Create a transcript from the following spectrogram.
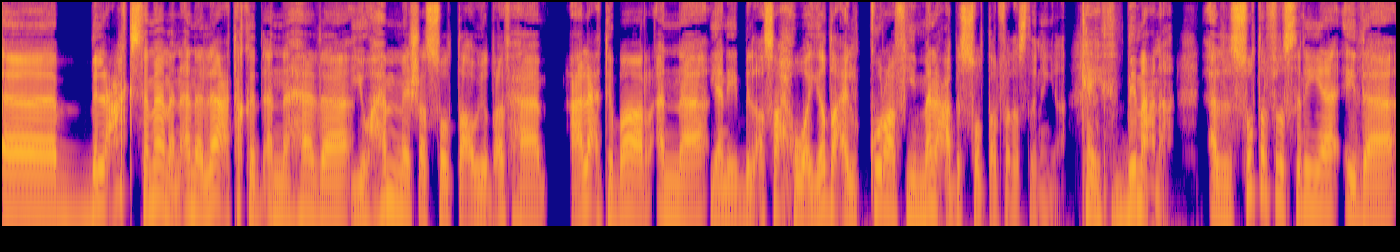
آه، بالعكس تماما أنا لا أعتقد أن هذا يهمش السلطة أو يضعفها على اعتبار أن يعني بالأصح هو يضع الكرة في ملعب السلطة الفلسطينية. كيف؟ بمعنى السلطة الفلسطينية إذا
